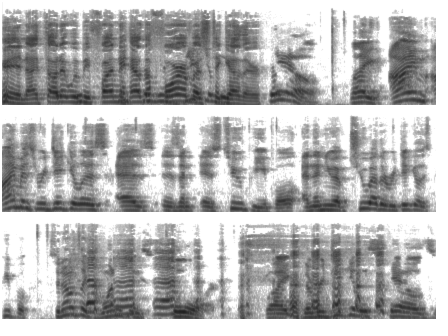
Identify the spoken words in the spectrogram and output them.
and I thought it would be fun to have the four of us together. Scale. Like I'm, I'm as ridiculous as as an, as two people, and then you have two other ridiculous people. So now it's like one against four. Like the ridiculous scales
